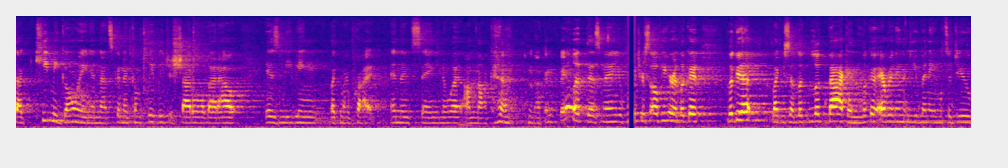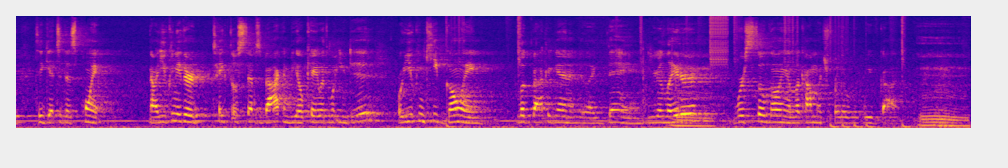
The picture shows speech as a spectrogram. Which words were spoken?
that keep me going and that's gonna completely just shadow all that out is me being like my pride and then saying, you know what, I'm not gonna I'm not gonna fail at this, man. You put yourself here. Look at look at like you said, look look back and look at everything that you've been able to do to get to this point. Now you can either take those steps back and be okay with what you did, or you can keep going, look back again and be like, dang, a year later, we're still going and look how much further we've got. Mm.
